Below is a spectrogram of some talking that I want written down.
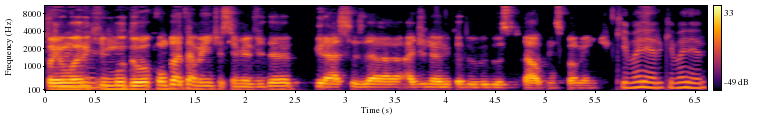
foi um ano que mudou completamente assim, a minha vida, graças à, à dinâmica do, do, hospital, principalmente. Que maneiro, que maneiro.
